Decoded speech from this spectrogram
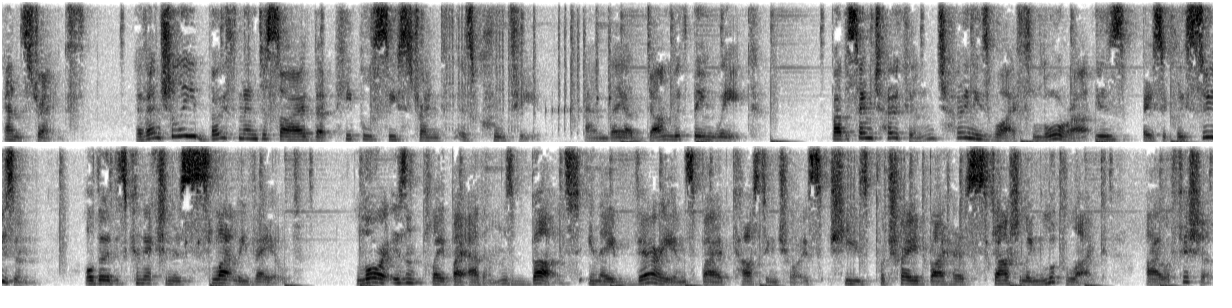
and strength. Eventually, both men decide that people see strength as cruelty, and they are done with being weak. By the same token, Tony's wife, Laura, is basically Susan, although this connection is slightly veiled. Laura isn't played by Adams, but in a very inspired casting choice, she's portrayed by her startling look-alike, Isla Fisher.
